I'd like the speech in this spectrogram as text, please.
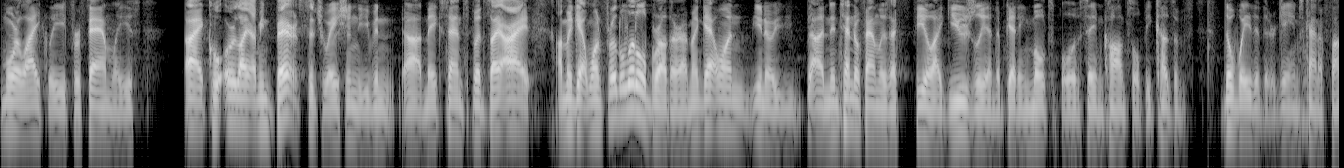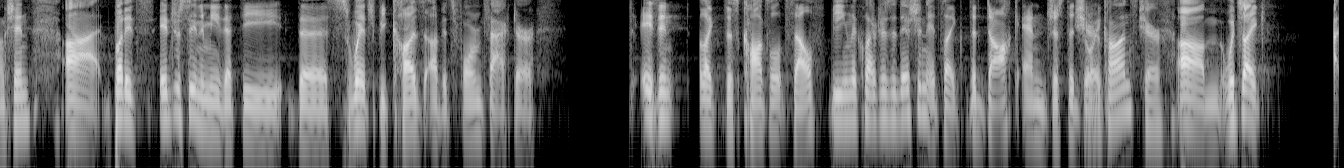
more likely for families. All right, cool. Or like, I mean, Barrett's situation even uh, makes sense, but it's like, all right, I'm gonna get one for the little brother. I'm gonna get one. You know, uh, Nintendo families, I feel like usually end up getting multiple of the same console because of the way that their games kind of function. Uh, but it's interesting to me that the the Switch, because of its form factor, isn't like this console itself being the collector's edition. It's like the dock and just the Sure. Joy Cons. Sure. Um, which like I,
